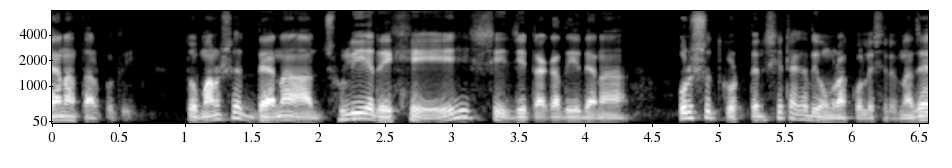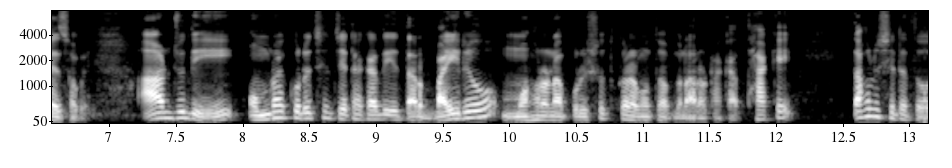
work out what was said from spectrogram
দেনা তার প্রতি। তো মানুষের দেনা ঝুলিয়ে রেখে সে যে টাকা দিয়ে দেনা পরিশোধ করতেন, সে টাকা দিয়ে ওমরা করলে সেটা নাজায়জ হবে। আর যদি ওমরা করেছেন যে টাকা দিয়ে, তার বাইরেও মহারণা পরিশোধ করার মতো আপনার আরও টাকা থাকে তাহলে সেটা তো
